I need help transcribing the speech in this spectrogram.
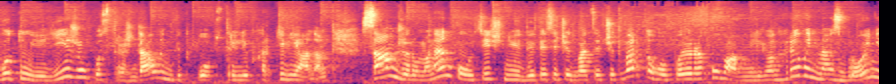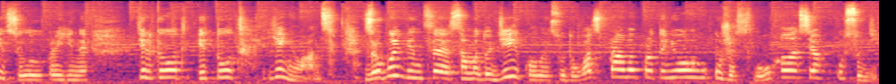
готує їжу постраждалим від обстрілів харків'янам. Сам же Романенко у січні 2024-го перерахував мільйон гривень на Збройні Сили України. Тільки от і тут є нюанс. Зробив він це саме тоді, коли судова справа проти нього уже слухалася у суді.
